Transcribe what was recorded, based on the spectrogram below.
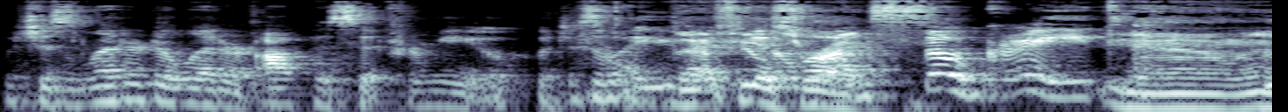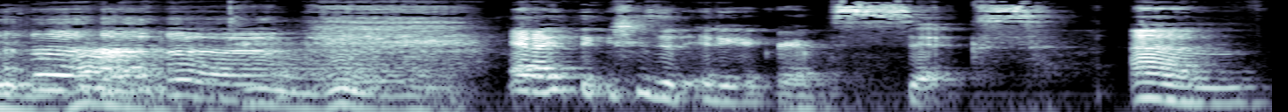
which is letter to letter opposite from you, which is why you That guys feels get along right. so great. Yeah. And I think she's an Enneagram 6. Um,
